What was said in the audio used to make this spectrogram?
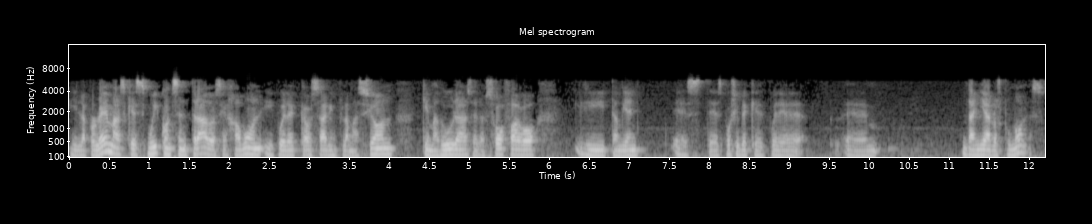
Y el problema es que es muy concentrado ese jabón y puede causar inflamación, quemaduras del esófago y también este, es posible que puede Em, dañar los pulmones.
